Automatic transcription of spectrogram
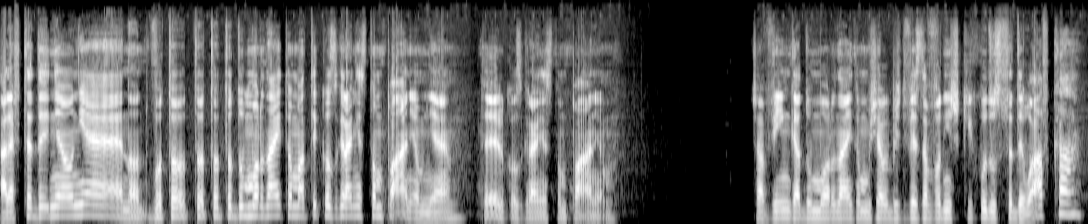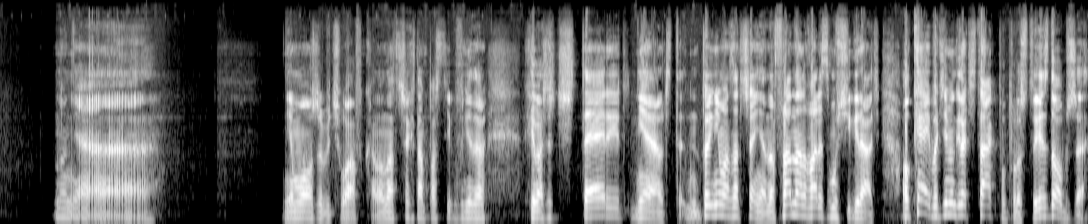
Ale wtedy, no nie, no bo to, to, to, to Doom to ma tylko zgranie z tą panią, nie? Tylko zgranie z tą panią. Czawinga, Doom More Night to musiały być dwie zawodniczki, Kudus wtedy ławka? No nie. Nie może być ławka. No na trzech napastników nie da. Chyba, że cztery. Nie, cztery, to nie ma znaczenia. No Fran Alvarez musi grać. Okej, będziemy grać tak po prostu. Jest dobrze.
